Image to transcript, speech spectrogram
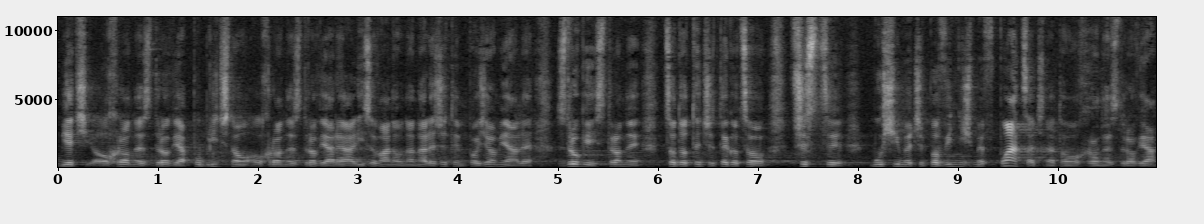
mieć ochronę zdrowia, publiczną ochronę zdrowia realizowaną na należytym poziomie, ale z drugiej strony, co dotyczy tego, co wszyscy musimy czy powinniśmy wpłacać na tą ochronę zdrowia,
